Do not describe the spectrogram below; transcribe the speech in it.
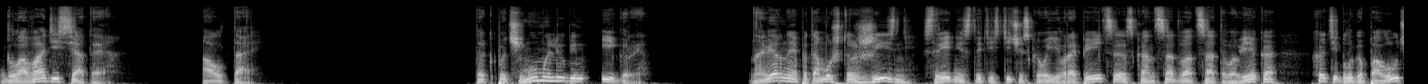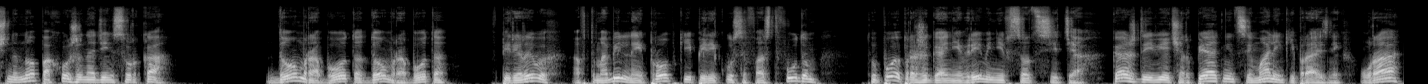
Глава десятая. Алтарь. Так почему мы любим игры? Наверное, потому что жизнь среднестатистического европейца с конца 20 века, хоть и благополучна, но похожа на день сурка. Дом, работа, дом, работа. В перерывах автомобильные пробки, перекусы фастфудом, тупое прожигание времени в соцсетях. Каждый вечер пятницы маленький праздник. Ура!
